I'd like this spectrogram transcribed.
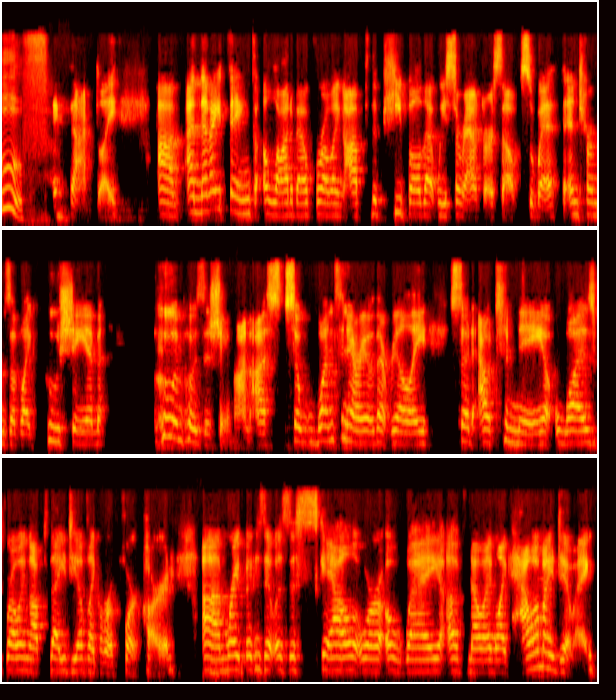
Oof. Exactly. Um, and then I think a lot about growing up, the people that we surround ourselves with in terms of like who shame who imposes shame on us. So, one scenario that really stood out to me was growing up the idea of like a report card, um, right? Because it was a scale or a way of knowing, like, how am I doing?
